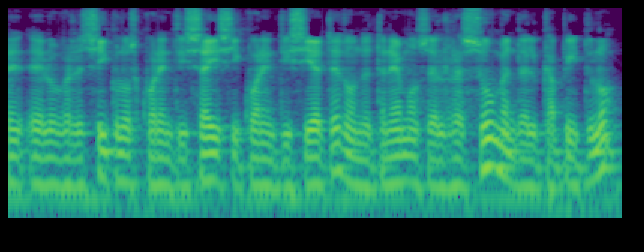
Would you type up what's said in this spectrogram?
eh, los, versículos 46 y 47, donde tenemos el resumen del capítulo.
